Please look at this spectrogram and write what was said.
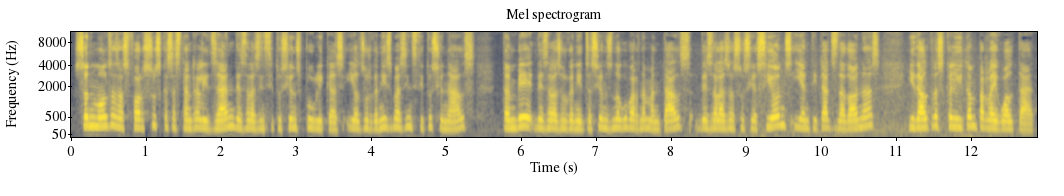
Són molts els esforços que s'estan realitzant des de les institucions públiques i els organismes institucionals, també des de les organitzacions no governamentals, des de les associacions i entitats de dones i d'altres que lluiten per la igualtat,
